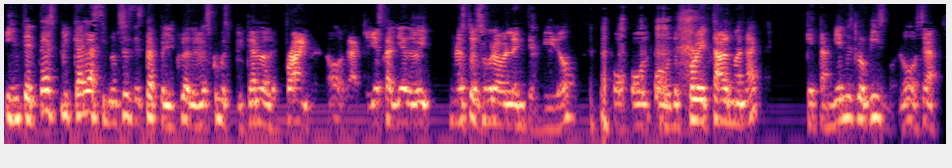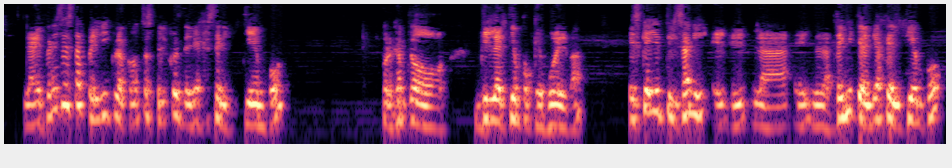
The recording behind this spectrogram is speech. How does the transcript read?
intenté explicar la sinopsis de esta película, de nuevo es como explicar lo de Primer, ¿no? O sea, que yo hasta el día de hoy no estoy seguro de haberla entendido, o, o, o The Project Almanac, que también es lo mismo, ¿no? O sea, la diferencia de esta película con otras películas de viajes en el tiempo, por ejemplo, Dile al tiempo que vuelva, es que hay utilizan la, la, técnica del viaje del tiempo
